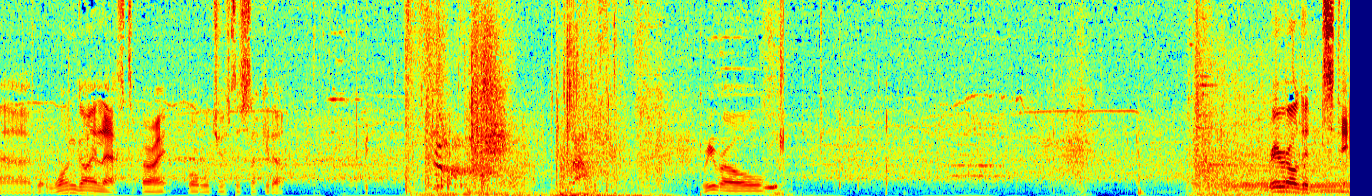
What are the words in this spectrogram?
Uh, I've got one guy left. Alright, well, we'll just to suck it up. Reroll. Reroll didn't stick.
